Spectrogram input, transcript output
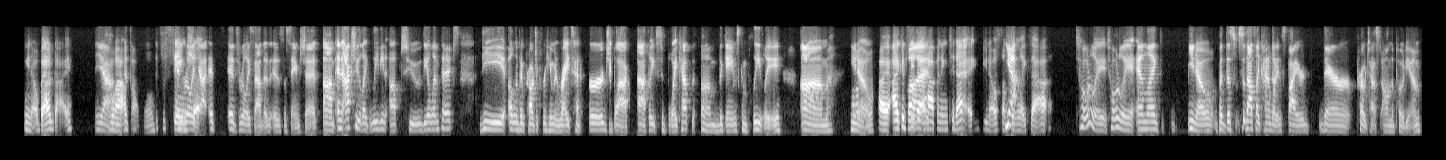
you know, bad guy. Yeah. Wow. It's awful. It's the And same really, shit. yeah, it's it's really sad that it is the same shit. Um, and actually, like leading up to the Olympics, the Olympic Project for Human Rights had urged Black athletes to boycott um, the games completely. Um, you know, I, I could see that happening today, you know, something Yeah. like that. totally, totally, and like, you know, but this, so that's like kind of what inspired their protest on the podium.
